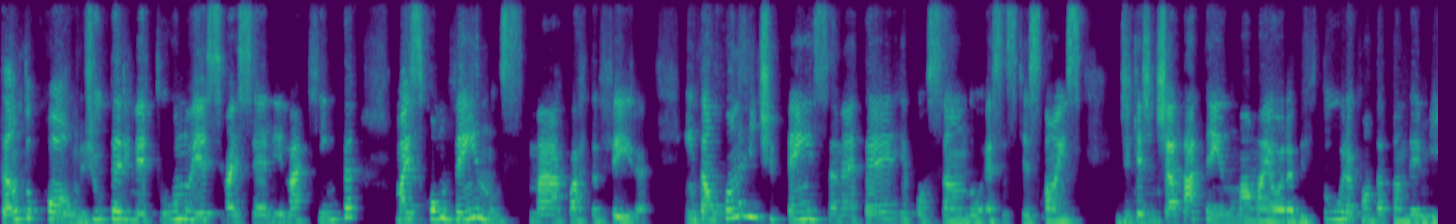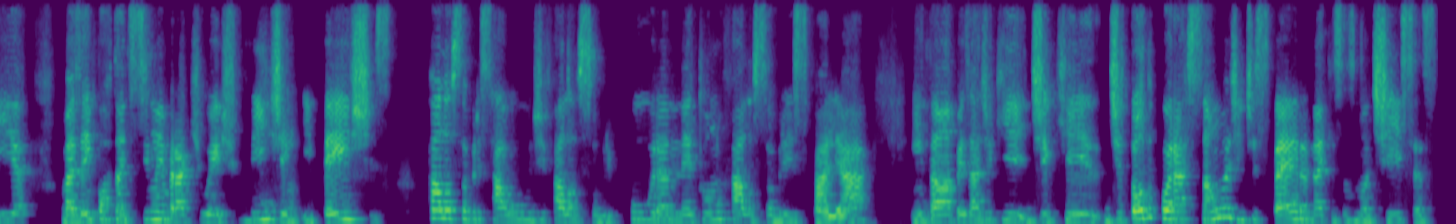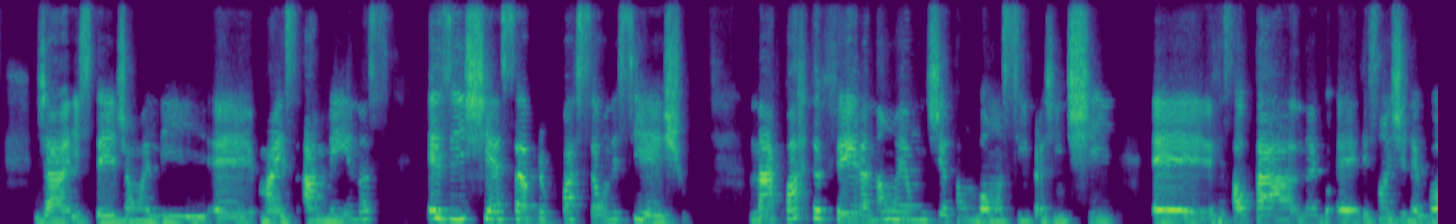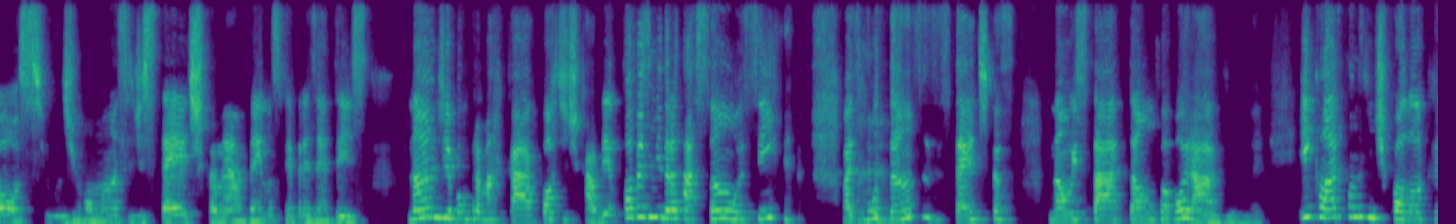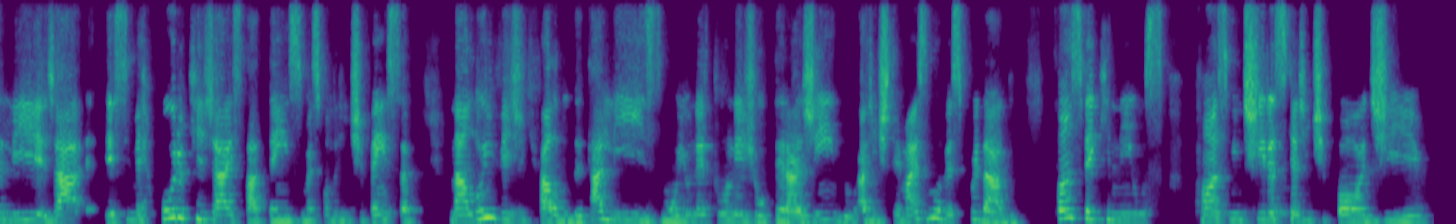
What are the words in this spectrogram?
tanto com Júpiter e Netuno, esse vai ser ali na quinta, mas com Vênus na quarta-feira. Então, quando a gente pensa, né, até reforçando essas questões de que a gente já está tendo uma maior abertura quanto à pandemia, mas é importante se lembrar que o eixo Virgem e Peixes fala sobre saúde, fala sobre cura, Netuno fala sobre espalhar. Então, apesar de que, de que de todo o coração a gente espera né, que essas notícias já estejam ali é, mais amenas, existe essa preocupação nesse eixo. Na quarta-feira não é um dia tão bom assim para a gente é, ressaltar né, é, questões de negócio, de romance, de estética, né? A Vênus representa isso. Não é um dia bom para marcar corte de cabelo, talvez uma hidratação, assim, mas mudanças estéticas não está tão favorável, né? E claro, quando a gente coloca ali já esse Mercúrio que já está tenso, mas quando a gente pensa na Lua em Virgem que fala do detalhismo e o Netuno e Júpiter agindo, a gente tem mais uma vez cuidado com as fake news, com as mentiras que a gente pode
